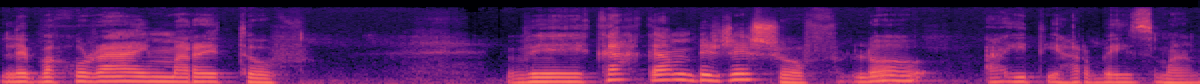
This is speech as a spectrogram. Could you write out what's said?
לבחורה עם מראה טוב. וכך גם בז'שוף, לא הייתי הרבה זמן.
